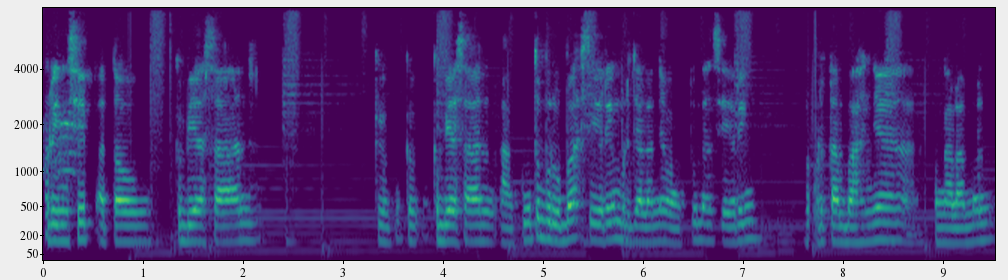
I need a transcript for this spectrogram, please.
prinsip atau kebiasaan ke, ke, kebiasaan aku tuh berubah seiring berjalannya waktu dan seiring bertambahnya pengalaman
